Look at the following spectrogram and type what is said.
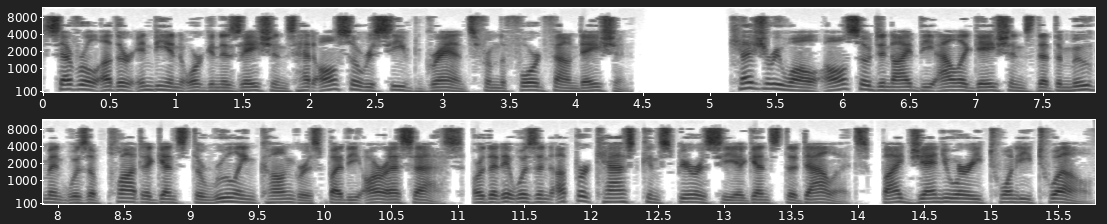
several other Indian organizations had also received grants from the Ford Foundation. Kejriwal also denied the allegations that the movement was a plot against the ruling Congress by the RSS, or that it was an upper caste conspiracy against the Dalits. By January 2012,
